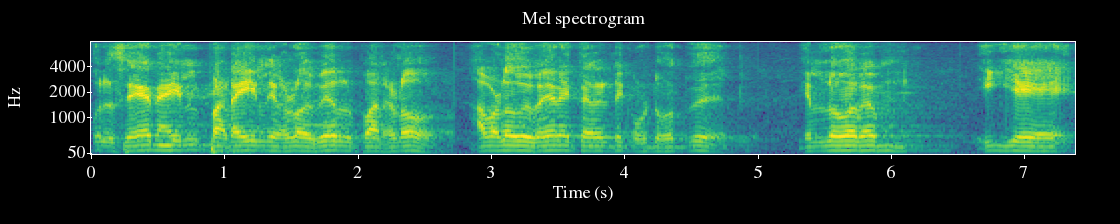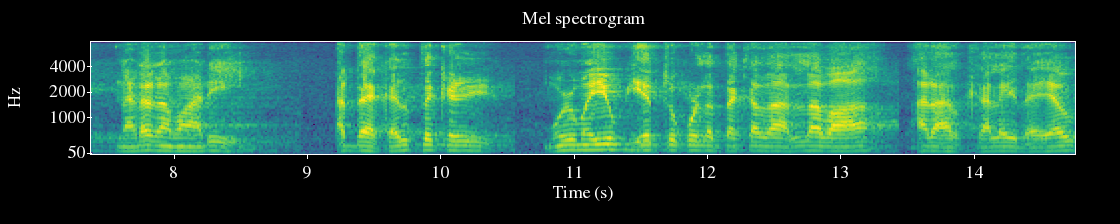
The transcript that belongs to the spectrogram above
ஒரு சேனையில் படையில் எவ்வளோ பேர் இருப்பார்களோ அவ்வளவு பேரை திரட்டி கொண்டு வந்து எல்லோரும் இங்கே நடனமாடி அந்த கருத்துக்கள் முழுமையும் ஏற்றுக்கொள்ளத்தக்கதா அல்லவா? ஆனால் கலை நயம்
